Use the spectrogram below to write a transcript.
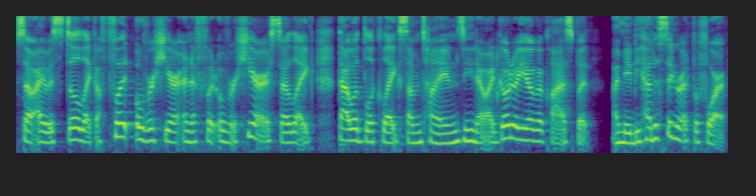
So I was still like a foot over here and a foot over here. So, like, that would look like sometimes, you know, I'd go to a yoga class, but I maybe had a cigarette before.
